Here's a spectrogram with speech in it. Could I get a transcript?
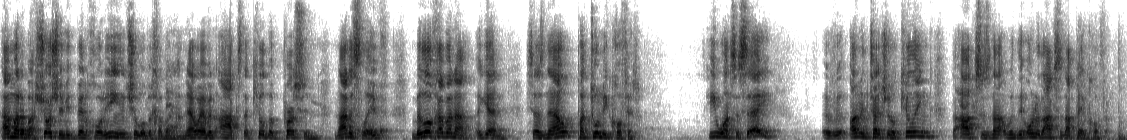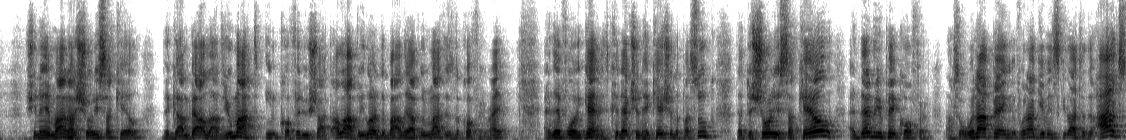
Amar ben Chorin shelo bechavana. Now we have an ox that killed a person, not a slave. Below chavana. Again, he says now patur mi kofer. He wants to say if unintentional killing, the ox is not with the owner of the ox is not paying kofar. Shneimar hashori sakel v'gam be'alav yumat im kofar yushat alav. We learned the be'alav yumat is the kofar, right? And therefore, again, it's connection hekesh in the pasuk that the shor is sakel and then we pay kofar. So we're not paying if we're not giving skila to the ox,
